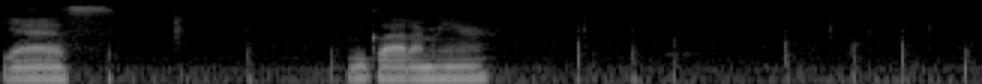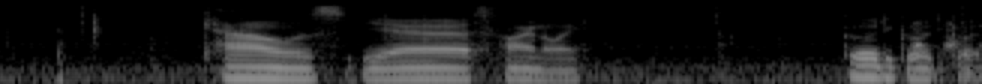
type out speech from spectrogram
Yes. I'm glad I'm here. Cows. Yes, finally. Good, good, good.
